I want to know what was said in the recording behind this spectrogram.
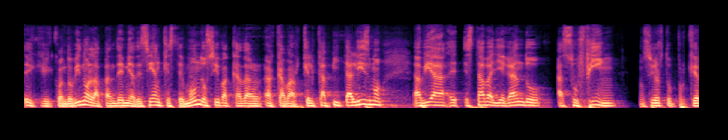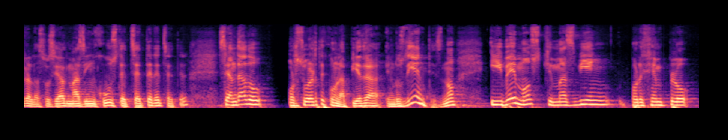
eh, cuando vino la pandemia decían que este mundo se iba a acabar, que el capitalismo había, eh, estaba llegando a su fin, ¿no es cierto? Porque era la sociedad más injusta, etcétera, etcétera, se han dado por suerte con la piedra en los dientes, ¿no? Y vemos que más bien, por ejemplo,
